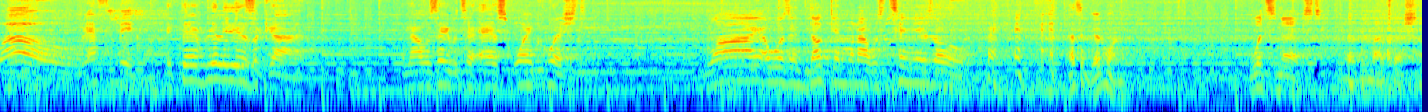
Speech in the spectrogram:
Whoa, that's a big one. If there really is a God, and I was able to ask one question, why I wasn't dunking when I was 10 years old? That's a good one. What's next? That'd be my question.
